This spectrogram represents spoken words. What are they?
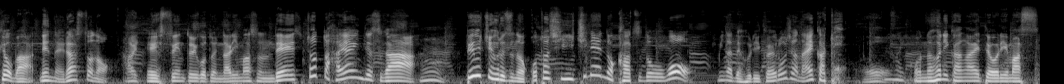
今日は年内ラストの、はい。えー出演ということになりますんでちょっと早いんですが、うん。ビューティフルズの今年1年の活動をみんなで振り返ろうじゃないかとこんな風に考えております。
